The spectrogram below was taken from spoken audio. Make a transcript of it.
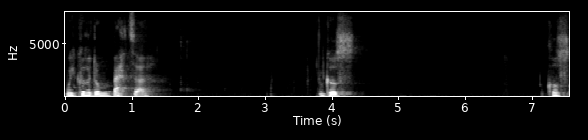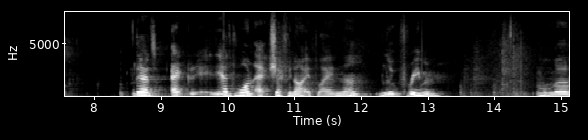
we could have done better because because they had they had one ex Sheffield United player in there, Luke Freeman, number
